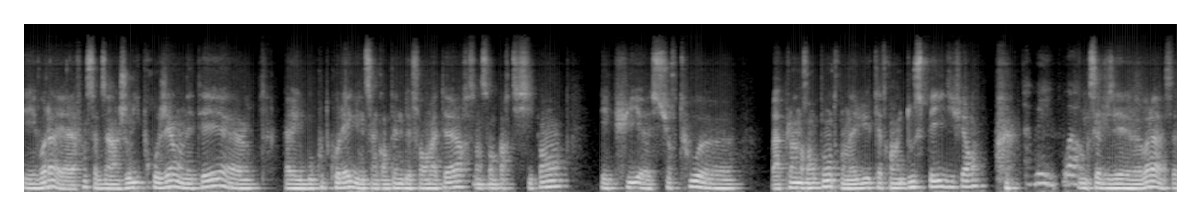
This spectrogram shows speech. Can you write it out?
Et voilà, et à la fin, ça faisait un joli projet en été, euh, avec beaucoup de collègues, une cinquantaine de formateurs, 500 participants, et puis euh, surtout euh, bah, plein de rencontres. On a eu 92 pays différents. Ah oui, waouh. Donc ça faisait, voilà, ça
